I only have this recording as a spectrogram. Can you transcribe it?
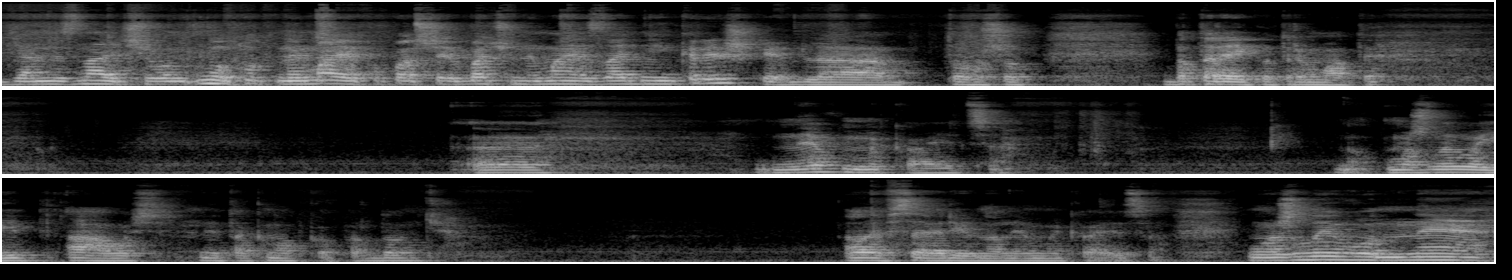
Я не знаю, чи воно. Ну, тут немає, по-перше, я бачу, немає задньої кришки для того, щоб батарейку тримати. Е, не вмикається. Ну, можливо, її. А, ось, не та кнопка, пардонте. Але все рівно не вмикається. Можливо, не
